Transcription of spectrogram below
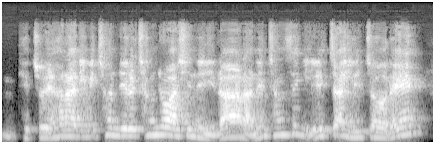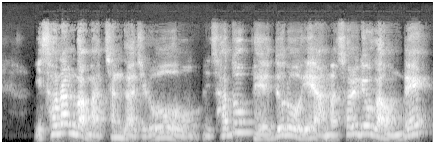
음, 태초에 하나님이 천지를 창조하시느니라 라는 창세기 1장 1절에 이 선언과 마찬가지로 사도 베드로의 아마 설교 가운데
